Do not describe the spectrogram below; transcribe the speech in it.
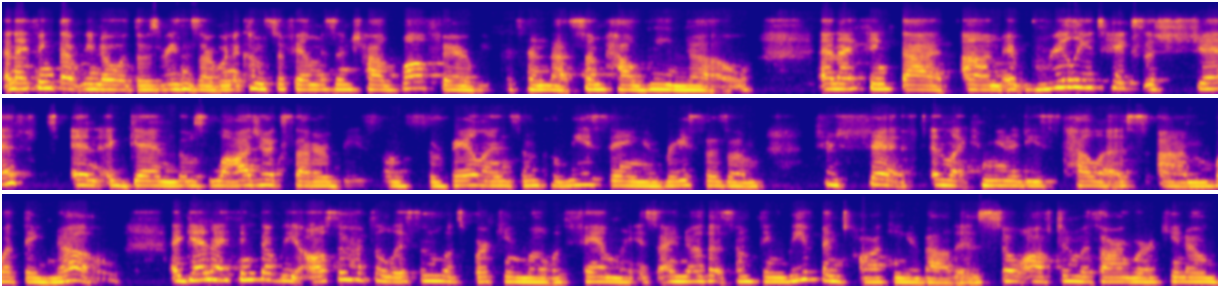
and I think that we know what those reasons are when it comes to families and child welfare, we pretend that somehow we know. And I think that um, it really takes a shift. And again, those logics that are based on surveillance and policing and racism to shift and let communities tell us um, what they know. Again, I think that we also have to listen what's working well with families. I know that something we've been talking about is so often with our work, you know,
